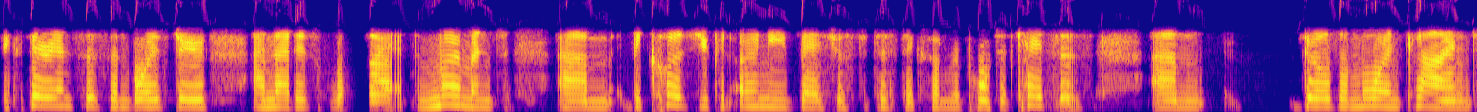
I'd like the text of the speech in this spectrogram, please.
experiences than boys do, and that is why at the moment, um, because you can only base your statistics on reported cases, um, girls are more inclined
